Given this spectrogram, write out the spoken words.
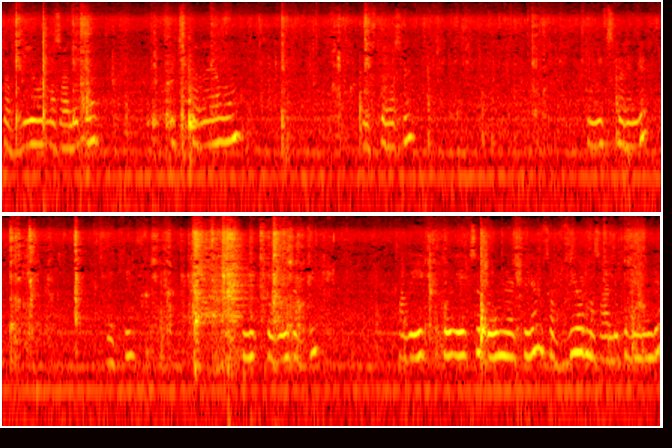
सब्ज़ी और मसाले को मिक्स कर रहे हैं हम। इस तरह से तो मिक्स करेंगे। देखिए मिक्स हो गई सब्ज़ी। अब एक तो एक से दो मिनट के लिए हम सब्ज़ी और मसाले को भूनेंगे।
